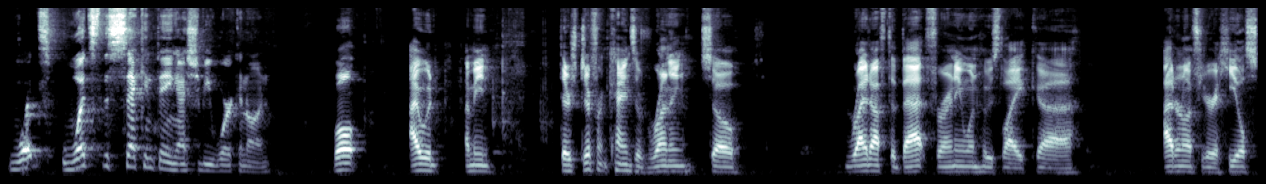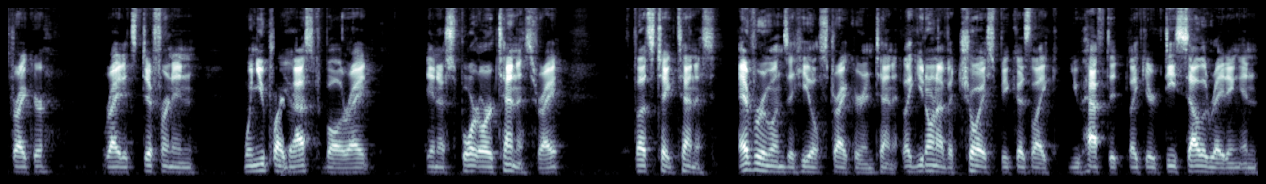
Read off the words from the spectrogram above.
what's what's the second thing I should be working on? Well, I would I mean, there's different kinds of running. So right off the bat for anyone who's like uh, I don't know if you're a heel striker, right? It's different in when you play basketball, right? In a sport or tennis, right? Let's take tennis everyone's a heel striker in tennis. Like you don't have a choice because like you have to like you're decelerating and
